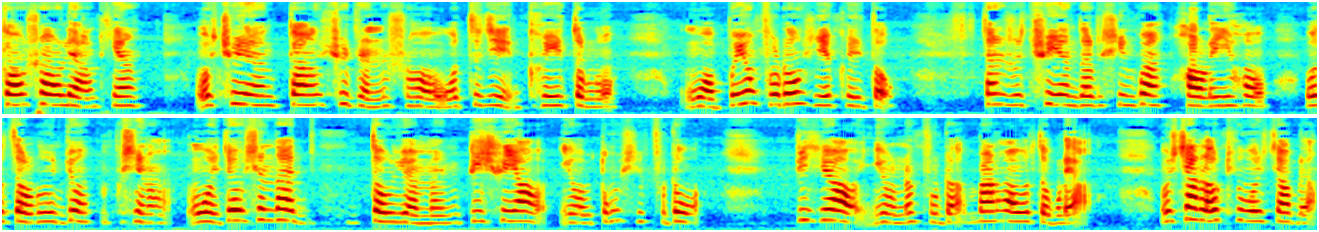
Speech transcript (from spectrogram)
高烧两天，我去年刚确诊的时候，我自己可以走路，我不用扶东西也可以走。但是去年得了新冠好了以后，我走路就不行了，我就现在走远门必须要有东西扶着我，必须要有人扶着，不然的话我走不了，我下楼梯我下不了。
